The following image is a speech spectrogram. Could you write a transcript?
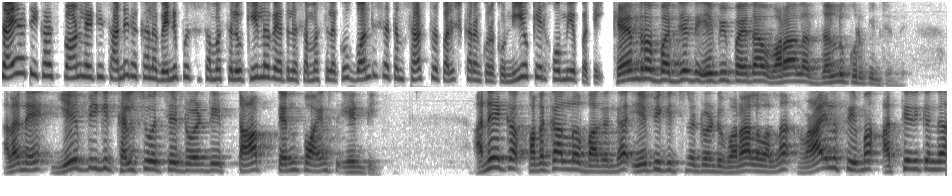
సయాటికా స్పాండ్లైటిస్ అన్ని రకాల వెన్నుపూస సమస్యలు కీళ్ళ వ్యాధుల సమస్యలకు వంద శాతం శాస్త్ర పరిష్కారం కొరకు నియోకేర్ హోమియోపతి. కేంద్ర బడ్జెట్ ఏపీ పైన వరాల జల్లు కురిపించింది. అలానే ఏపీకి కలిసి వచ్చేటువంటి టాప్ టెన్ పాయింట్స్ ఏంటి? అనేక పథకాల్లో భాగంగా ఏపీకి ఇచ్చినటువంటి వరాల వలన రాయలసీమ అత్యధికంగా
